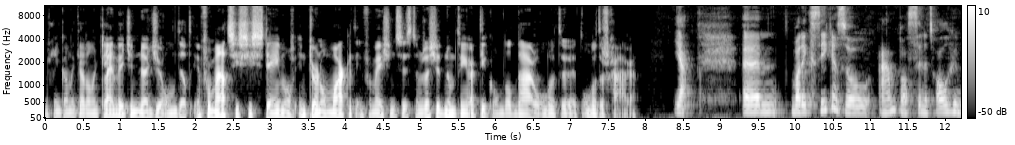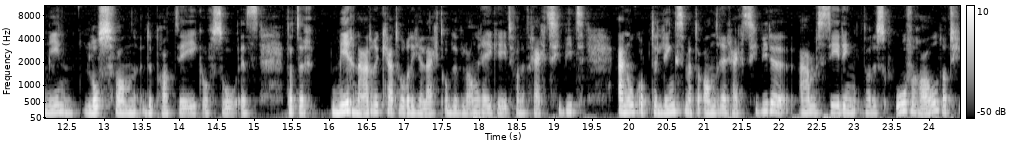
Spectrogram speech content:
Misschien kan ik jou dan een klein beetje nudgen om dat informatiesysteem of internal market information system, zoals je het noemt in je artikel, om dat daaronder te, onder te scharen. Ja, um, wat ik zeker zou aanpassen in het algemeen, los van de praktijk of zo, is dat er meer nadruk gaat worden gelegd op de belangrijkheid van het rechtsgebied en ook op de links met de andere rechtsgebieden. Aanbesteding, dat is overal. Dat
